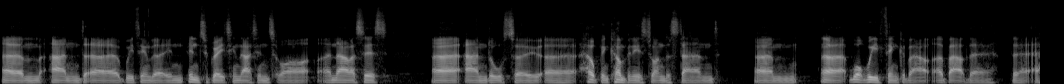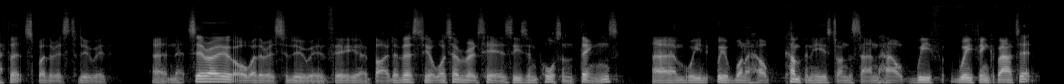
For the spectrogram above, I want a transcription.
Um, and uh, we think that in integrating that into our analysis uh, and also helping companies to understand um, what we think about about their their efforts, whether it's to do with net zero or whether it's to do with the biodiversity or whatever it is. These important things, um, we we want to help companies to understand how we we think about it,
